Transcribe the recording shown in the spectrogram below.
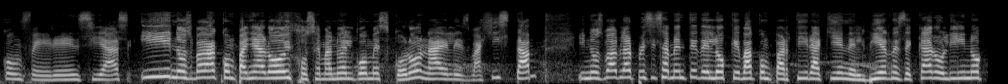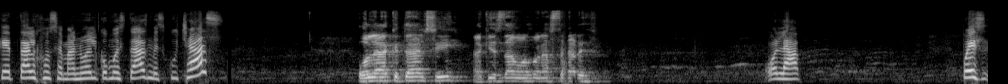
conferencias. Y nos va a acompañar hoy José Manuel Gómez Corona, él es bajista, y nos va a hablar precisamente de lo que va a compartir aquí en el viernes de Carolino. ¿Qué tal, José Manuel? ¿Cómo estás? ¿Me escuchas? Hola, ¿qué tal? Sí, aquí estamos. Buenas tardes. Hola. Pues,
